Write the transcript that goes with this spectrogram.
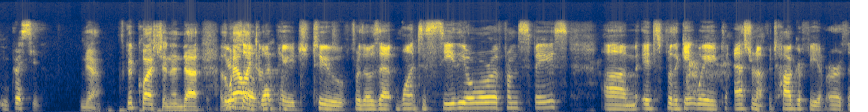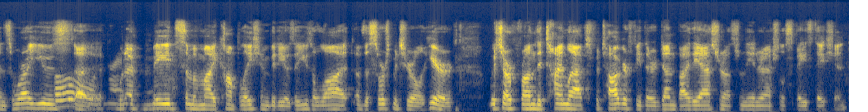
impressive. yeah, it's a good question. And uh, the Here's way I like a to, web page too for those that want to see the aurora from space. Um, it's for the Gateway to Astronaut Photography of Earth, and it's where I use Oh, uh, nice. when I've made some of my compilation videos. I use a lot of the source material here, which are from the time lapse photography that are done by the astronauts from the International Space Station.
